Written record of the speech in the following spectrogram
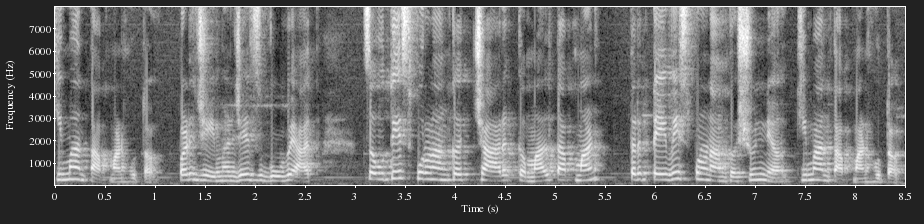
किमान तापमान होतं. पणजी म्हणजेच गोव्यात चौतीस पूर्णांक चार कमाल तापमान तर तेवीस पूर्णांक शून्य किमान तापमान होतं.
